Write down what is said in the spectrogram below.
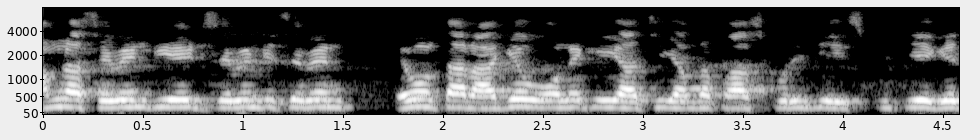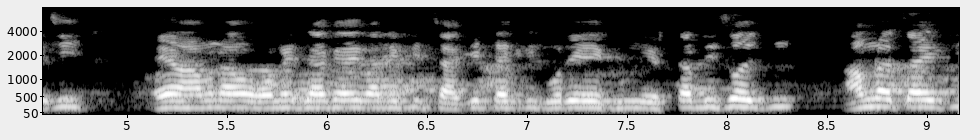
আমরা সেভেন্টি এইট সেভেন্টি সেভেন এবং তার আগেও অনেকেই আছি, আমরা পাস করে দিয়ে স্কুল দিয়ে গেছি। হ্যাঁ আমরা অনেক জায়গায় মানে কি চাকরি টাকরি করে এখন এস্টাবলিশ হয়েছি। আমরা চাইছি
